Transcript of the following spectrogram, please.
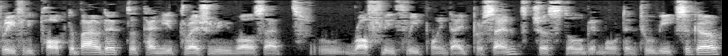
briefly talked about it. The 10 year treasury was at roughly 3.8%, just a little bit more than two weeks ago.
